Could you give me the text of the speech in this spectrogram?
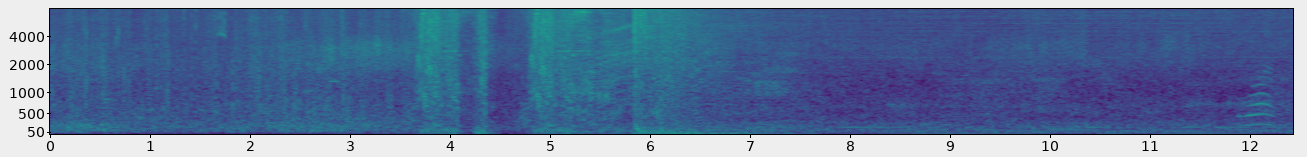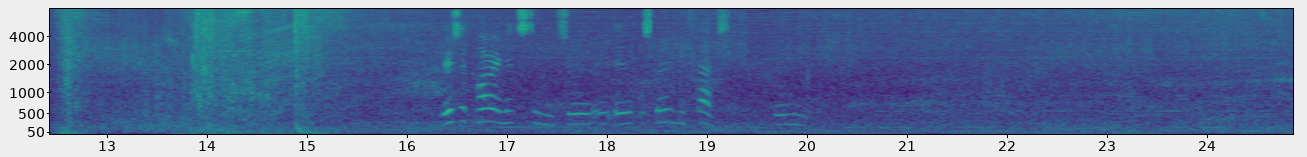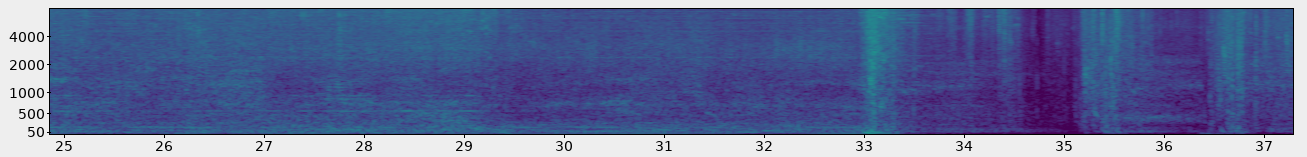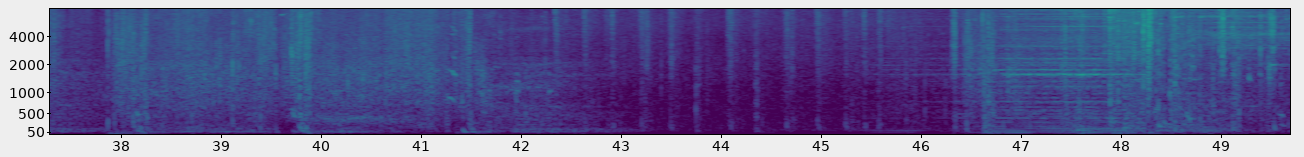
a car next to me, so it, it- it's gonna be fast for me.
